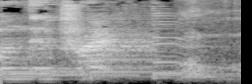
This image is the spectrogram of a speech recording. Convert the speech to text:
On the track.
